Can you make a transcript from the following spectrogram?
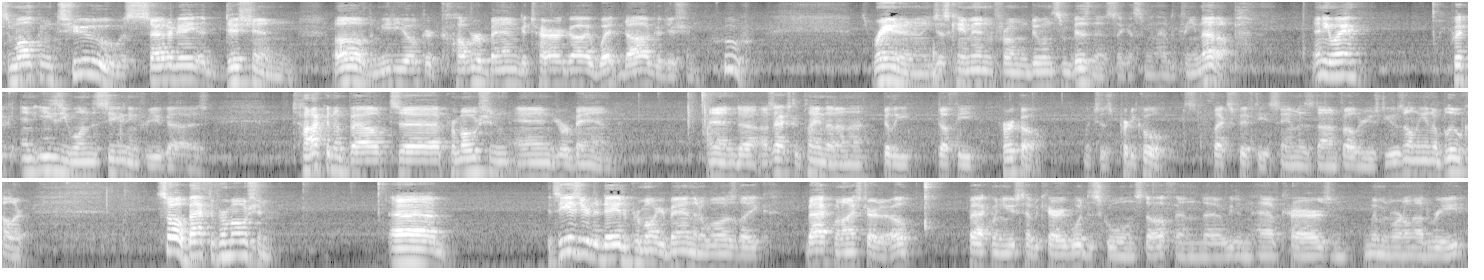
folks, and welcome to a Saturday edition of the Mediocre Cover Band Guitar Guy Wet Dog Edition. Whew. It's raining, and he just came in from doing some business. I guess I'm going to have to clean that up. Anyway, quick and easy one this evening for you guys. Talking about uh, promotion and your band. And uh, I was actually playing that on a Billy Duffy Herco, which is pretty cool. It's Flex 50, same as Don Felder used to use, only in a blue color. So, back to promotion. Um, it's easier today to promote your band than it was like back when I started out. Back when you used to have to carry wood to school and stuff, and uh, we didn't have cars, and women weren't allowed to read.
